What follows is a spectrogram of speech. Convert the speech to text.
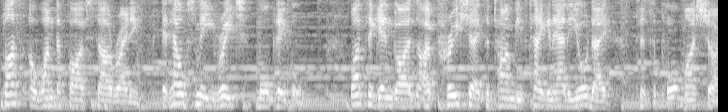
plus a one to five star rating. It helps me reach more people. Once again, guys, I appreciate the time you've taken out of your day to support my show.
